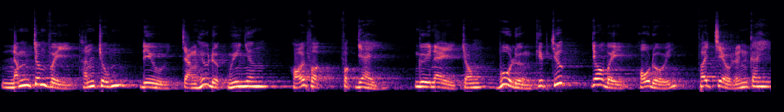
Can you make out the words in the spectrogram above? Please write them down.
Năm trăm vị thánh chúng, Đều chẳng hiểu được nguyên nhân, Hỏi Phật Phật dạy, Người này trong vô lượng kiếp trước Do bị hổ đuổi phải trèo lên cây,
